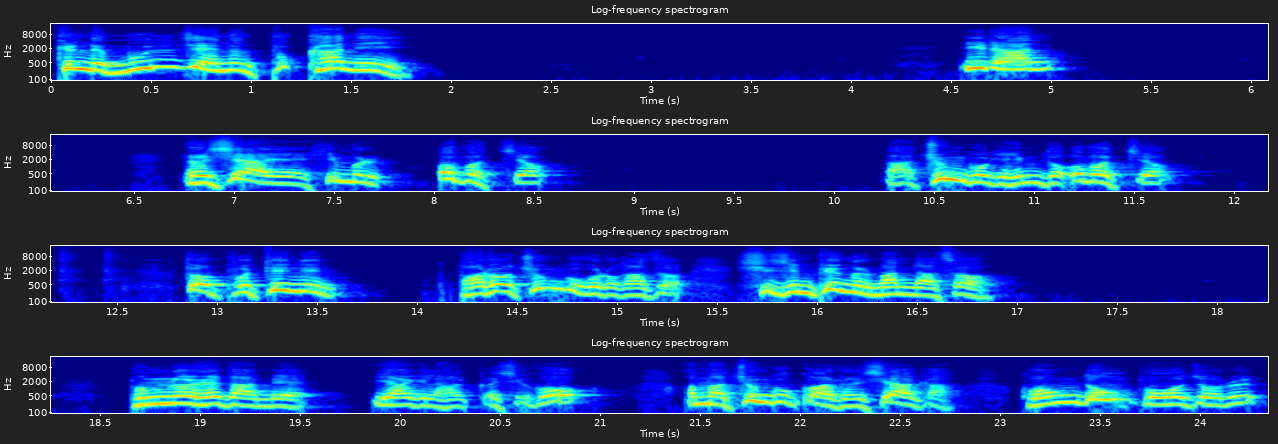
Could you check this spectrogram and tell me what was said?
그런데 문제는 북한이 이러한 러시아의 힘을 업었죠. 아, 중국의 힘도 업었죠. 또 푸틴이 바로 중국으로 가서 시진핑을 만나서 북러회담에 이야기를 할 것이고 아마 중국과 러시아가 공동 보조를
